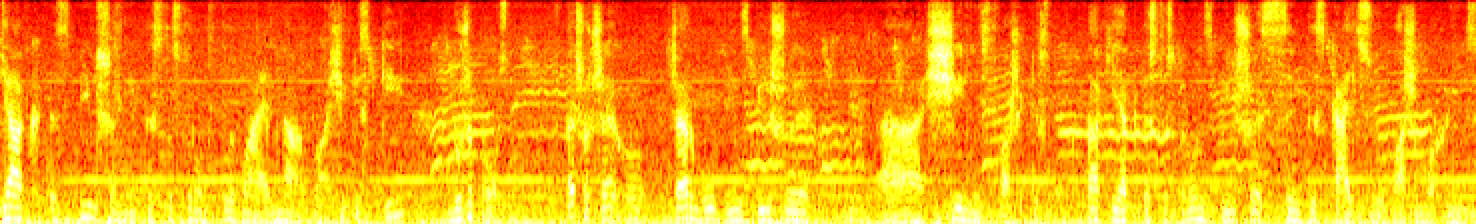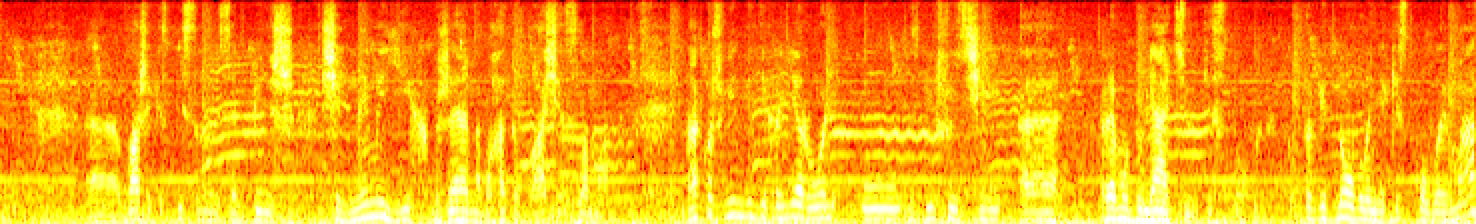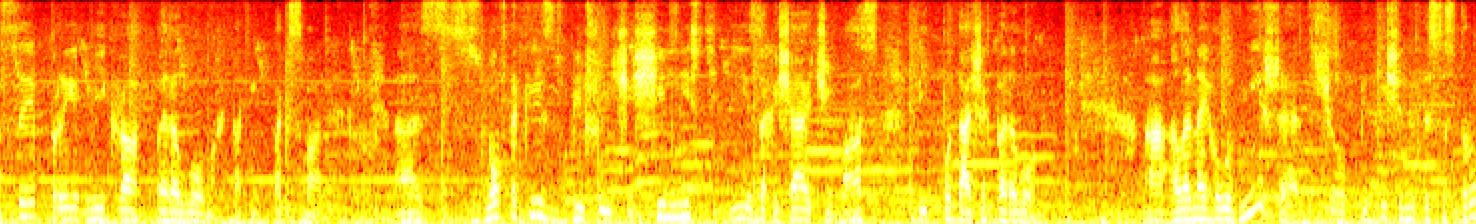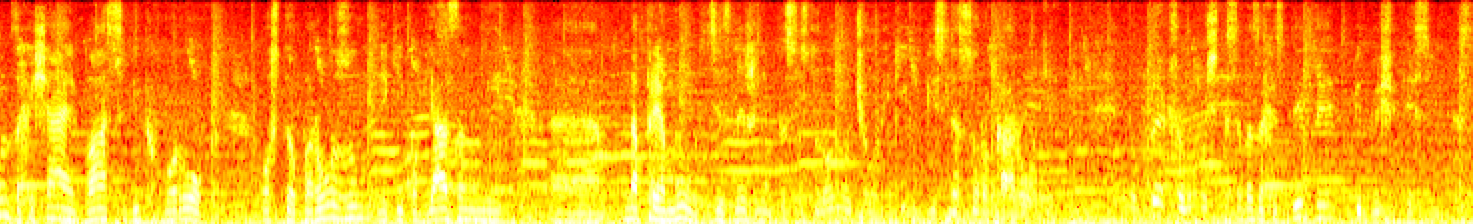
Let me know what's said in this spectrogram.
Як збільшений тестостерон впливає на ваші кістки, дуже просто. В першу чергу, чергу він збільшує а, щільність ваших кісток, так як тестостерон збільшує синтез кальцію в вашому організмі. Е, Ваші кістки становляться більш щільними, їх вже набагато важче зламати. Також він відіграє роль у збільшуючи е, ремодуляцію кісток, тобто відновлення кісткової маси при мікропереломах, так, так званих. Е, Знов таки збільшуючи щільність і захищаючи вас від подальших переломів. Але найголовніше, що підвищений тестостерон захищає вас від хвороб остеопорозу, які пов'язані е, напряму зі зниженням тестостерону у чоловіків після 40 років. Тобто, якщо ви хочете себе захистити, підвищити свій тестостерон.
